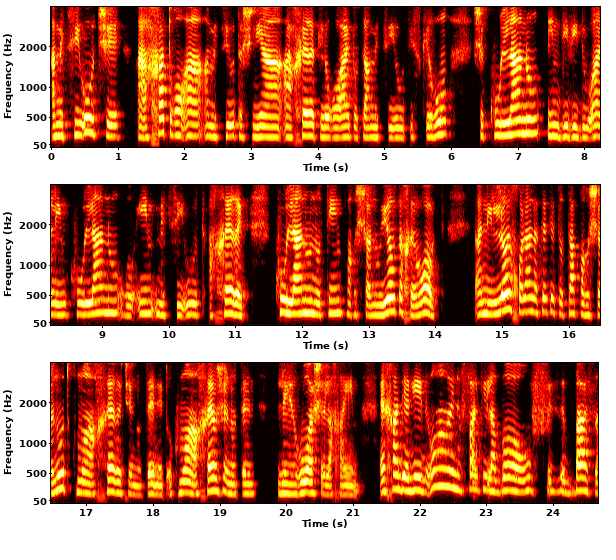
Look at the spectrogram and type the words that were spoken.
המציאות שהאחת רואה, המציאות השנייה, האחרת לא רואה את אותה מציאות. תזכרו שכולנו אינדיבידואלים, כולנו רואים מציאות אחרת, כולנו נוטים פרשנויות אחרות. אני לא יכולה לתת את אותה פרשנות כמו האחרת שנותנת, או כמו האחר שנותן לאירוע של החיים. אחד יגיד, אוי, נפלתי לבור, אוף, איזה באסה,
